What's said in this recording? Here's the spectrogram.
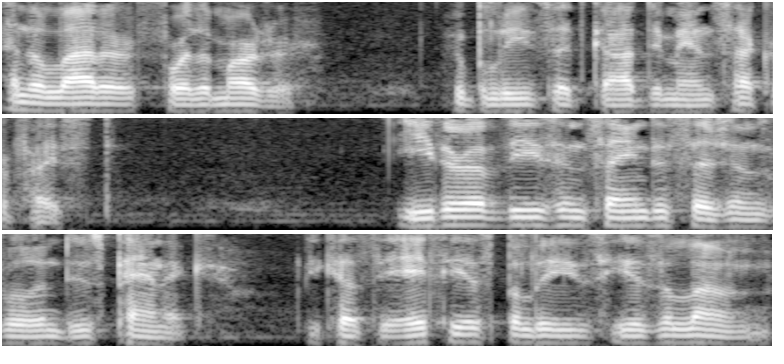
and the latter for the martyr, who believes that God demands sacrifice. Either of these insane decisions will induce panic, because the atheist believes he is alone,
